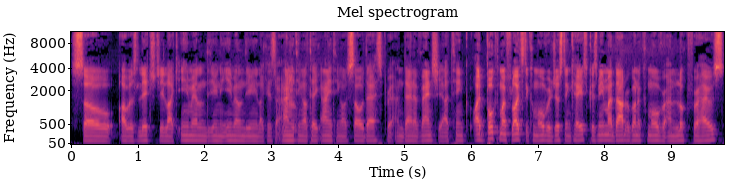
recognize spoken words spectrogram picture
So I was literally like emailing the uni, emailing the uni, like, is there Yeah. anything? I'll take anything. I was so desperate, and then eventually, I think I booked my flights to come over just in case, because me and my dad were going to come over and look for a house,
